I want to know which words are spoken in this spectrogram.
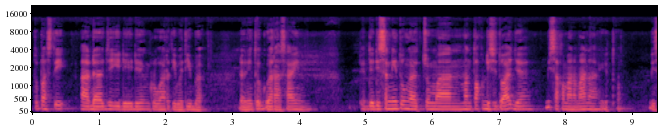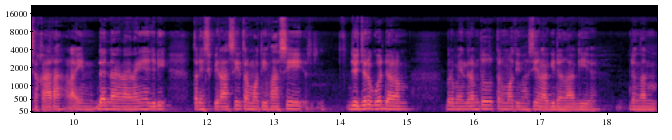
itu pasti ada aja ide-ide yang keluar tiba-tiba. Dan itu gue rasain. Jadi seni tuh nggak cuman mentok di situ aja bisa ke mana-mana gitu bisa ke arah lain dan lain-lainnya. Jadi terinspirasi termotivasi. Jujur gue dalam bermain drum tuh termotivasi lagi dan lagi ya dengan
